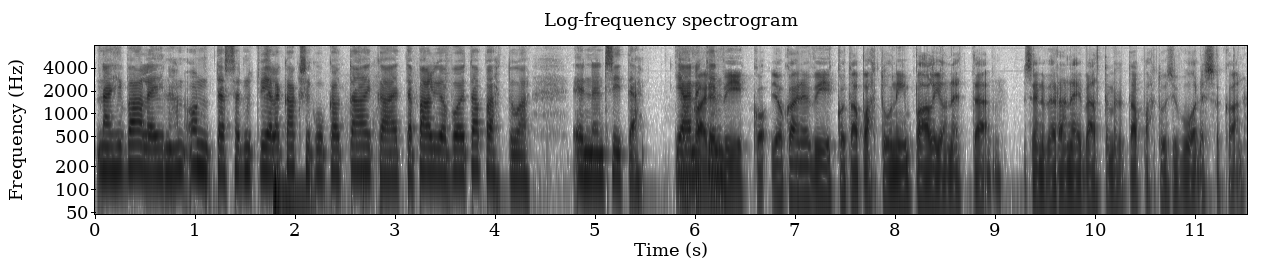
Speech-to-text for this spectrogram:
näihin vaaleihin on tässä nyt vielä kaksi kuukautta aikaa, että paljon voi tapahtua ennen sitä. Ja jokainen, ainakin... viikko, jokainen viikko tapahtuu niin paljon, että sen verran ei välttämättä tapahtuisi vuodessakaan.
